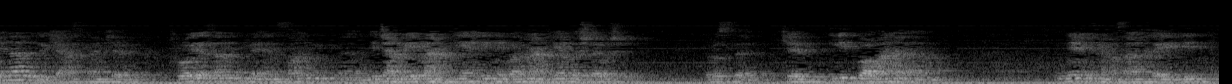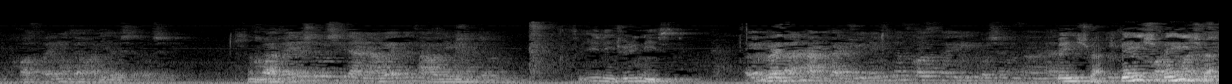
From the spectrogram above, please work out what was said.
که نبوده که اصلا که فروید اصلا به انسان یه جنبه منفی یه نگاه منفی هم داشته باشه درسته؟ که دید واقعا نمی‌تونه مثلا خیلی خواستهای متعالی داشته باشه. خواستهایی داشته باشه که در نهایت به تعالی انجام این اینجوری نیست. مثلا حقیقت جویی نمی‌تونه خواستهایی باشه مثلا؟ به هیچ وقت به هیچ به هیچ وقت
